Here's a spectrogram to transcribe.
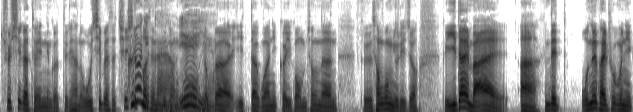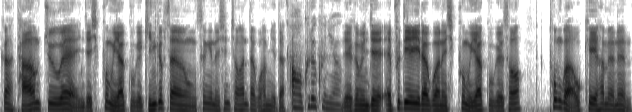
출시가 돼 있는 것들이 한 50에서 70% 그러니까요. 정도 예, 예. 효과 있다고 하니까 이거 엄청난 그 성공률이죠. 그 이달 말, 아, 근데 오늘 발표 보니까 다음 주에 이제 식품의약국에 긴급 사용 승인을 신청한다고 합니다. 아, 그렇군요. 네, 그럼 이제 FDA라고 하는 식품의약국에서 통과 오케이 하면은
